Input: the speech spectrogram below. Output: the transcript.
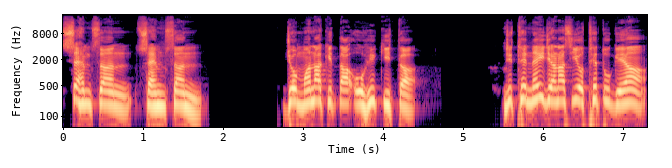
ਸੈਮਸਨ ਸੈਮਸਨ, ਜੋ ਮਨਾ ਕੀਤਾ, ਉਹੀ ਕੀਤਾ। ਜਿੱਥੇ ਨਹੀਂ ਜਾਣਾ ਸੀ, ਉੱਥੇ ਤੂੰ ਗਿਆ।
